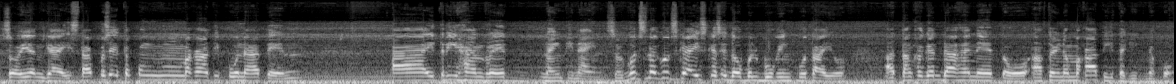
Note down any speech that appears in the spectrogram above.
So, ayun guys. Tapos, ito pong Makati po natin ay 399. So, goods na goods guys kasi double booking po tayo. At ang kagandahan nito, after ng Makati, tagig na po.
